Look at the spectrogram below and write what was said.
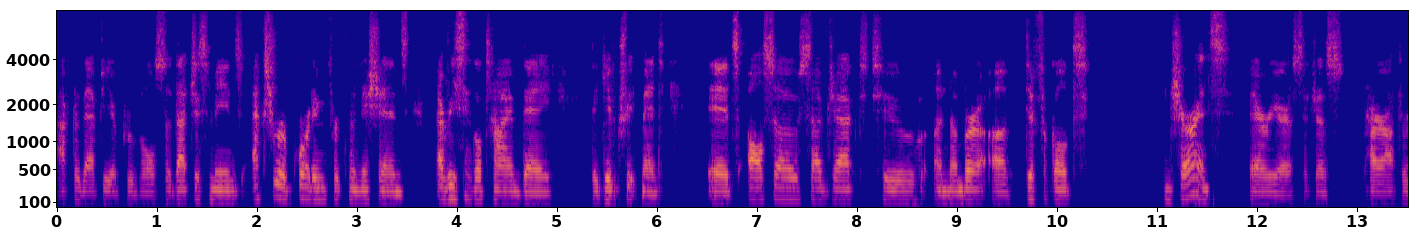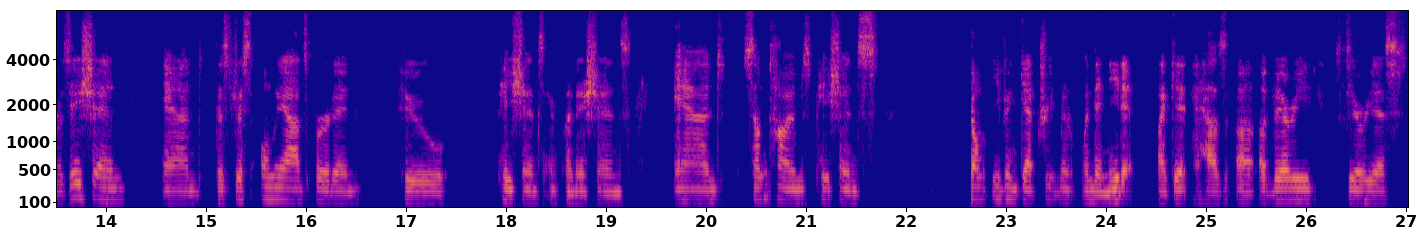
after the FDA approval. So that just means extra reporting for clinicians every single time they they give treatment. It's also subject to a number of difficult insurance barriers such as prior authorization. And this just only adds burden to patients and clinicians. And sometimes patients don't even get treatment when they need it. Like it has a, a very serious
